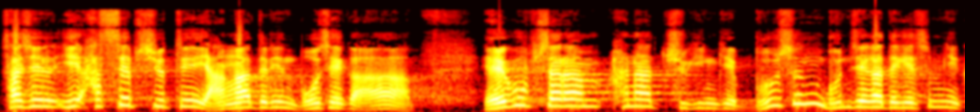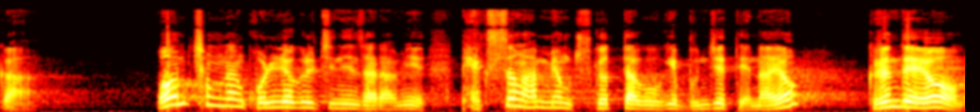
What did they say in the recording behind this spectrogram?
사실 이 하셉슈트의 양아들인 모세가 애굽 사람 하나 죽인 게 무슨 문제가 되겠습니까? 엄청난 권력을 지닌 사람이 백성 한 명 죽였다고 그게 문제 되나요? 그런데요,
